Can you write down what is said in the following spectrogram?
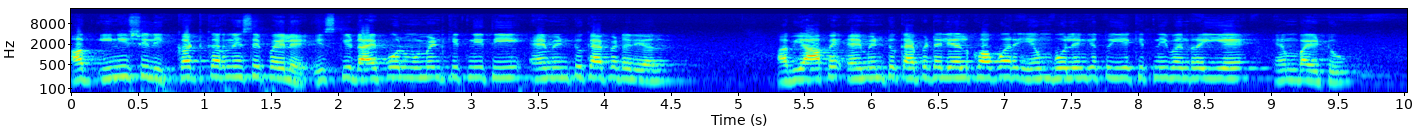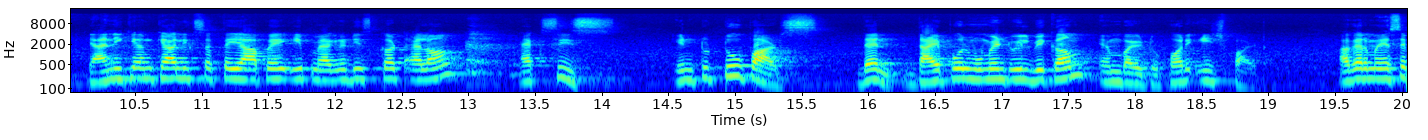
अब इनिशियली कट करने से पहले इसकी डायपोल मोमेंट कितनी थी? एम इंटू कैपिटल यल अब यहाँ पे m इंटू कैपिटल यल को अपर m बोलेंगे तो ये कितनी बन रही है? एम बाई टू यानी कि हम क्या लिख सकते हैं यहाँ पे? If magnet is cut along axis into two parts then dipole moment will become M by two for each part अगर मैं इसे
